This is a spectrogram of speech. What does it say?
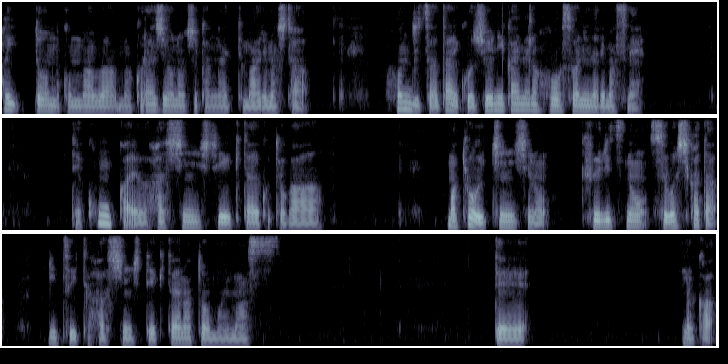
はい、どうもこんばんは。マコラジオの時間がやってまいりました。本日は第52回目の放送になりますね。で、今回発信していきたいことが、まあ、今日一日の休日の過ごし方について発信していきたいなと思います。で、なんか、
